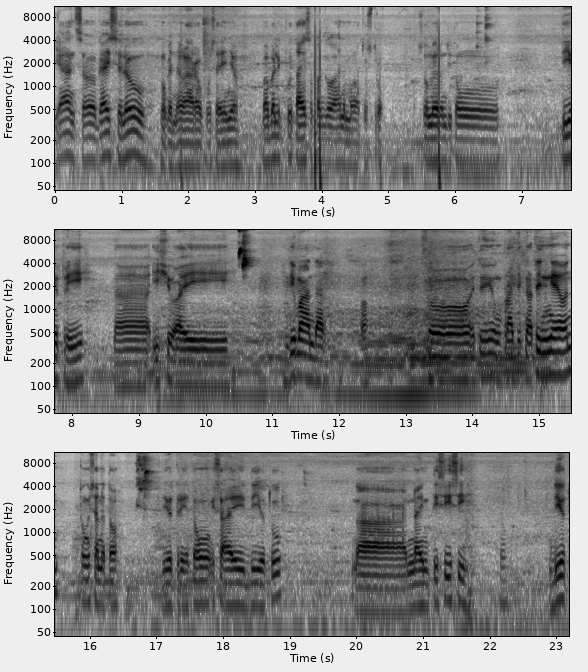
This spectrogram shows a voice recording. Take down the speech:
Yan, so guys, hello. Magandang araw po sa inyo. Babalik po tayo sa paggawa ng mga two-stroke. So meron ditong DU3 na issue ay hindi maandar. No? So ito yung project natin ngayon. Itong isa na to, DU3. Itong isa ay DU2 na 90cc. No? DU2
